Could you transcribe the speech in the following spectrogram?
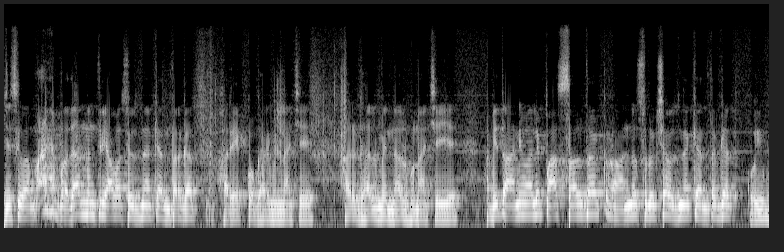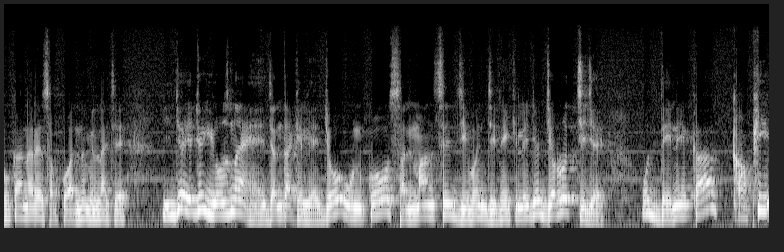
जिस प्रधानमंत्री आवास योजना के अंतर्गत हर एक को घर मिलना चाहिए। हर घर में नल होना चाहिए। अभी तो आने वाले पाँच साल तक अन्न सुरक्षा योजना के अंतर्गत कोई भूखा न रहे, सबको अन्न मिलना चाहिए। जो, ये जो योजनाएँ हैं जनता के लिए, जो उनको सम्मान से जीवन जीने के लिए जो ज़रूरत चीज़ें वो देने का काफ़ी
